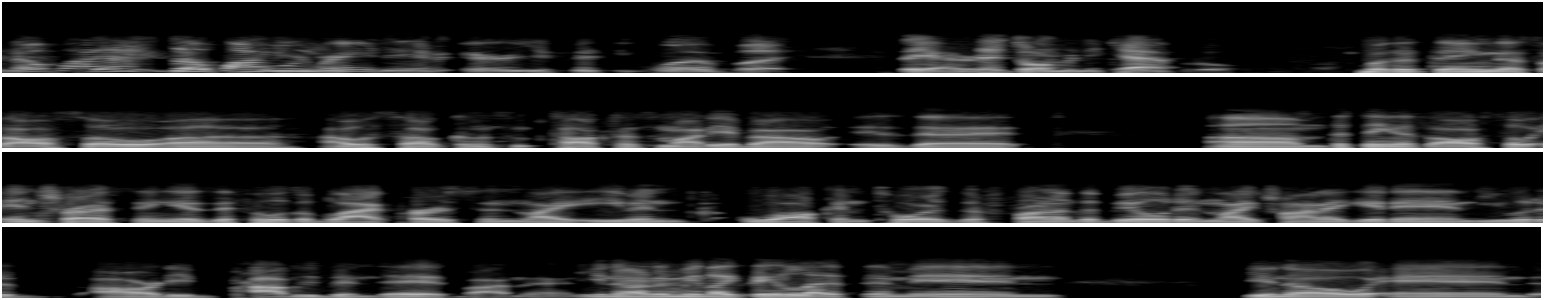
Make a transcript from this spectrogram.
Nobody, that's the nobody point. ran in Area 51, but They are The- storming the Capitol. But the thing that's also uh, I was talking talking to somebody about is that um, the thing that's also interesting is if it was a black person, like even walking towards the front of the building, like trying to get in, you would have already probably been dead by then. You know what I mean? Like they let them in, you know, and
